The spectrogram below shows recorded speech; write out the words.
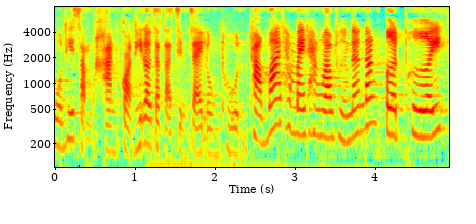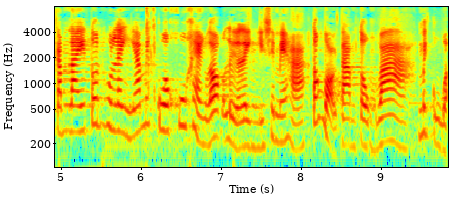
มูลที่สำคัญก่อนที่เราจะตัดสินใจลงทุน ถามว่าทำไมทางเราถึงนั่งเปิดเผยกำไรต้นทุนอะไรอย่างเงี้ยไม่กลัวคู่แข่งลอกหรืออะไรอย่างงี้ใช่ไหมคะต้องบอกตามตรงว่าไม่กลัว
